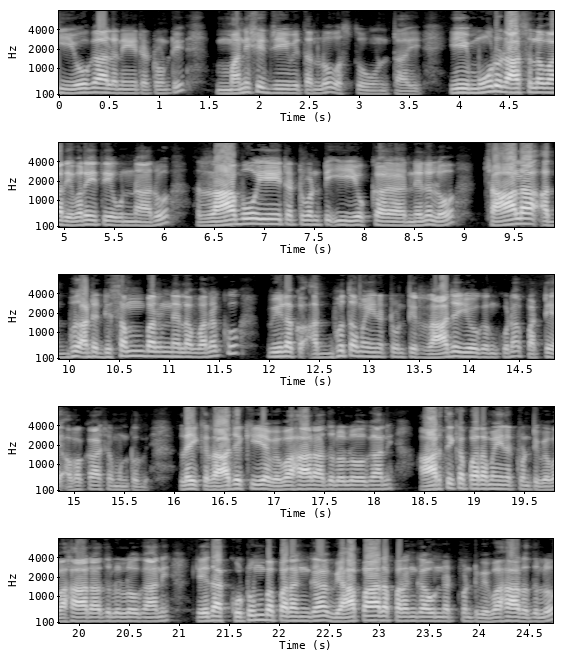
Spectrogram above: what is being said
ఈ యోగాలు అనేటటువంటి మనిషి జీవితంలో వస్తూ ఉంటాయి. ఈ మూడు రాసుల వారు ఎవరైతే ఉన్నారో రాబోయేటటువంటి ఈ యొక్క నెలలో చాలా అద్భుత అంటే డిసెంబర్ నెల వరకు వీళ్ళకు అద్భుతమైనటువంటి రాజయోగం కూడా పట్టే అవకాశం ఉంటుంది. లైక్ రాజకీయ వ్యవహారాదులలో కానీ ఆర్థిక పరమైనటువంటి వ్యవహారాదులలో కానీ లేదా కుటుంబ పరంగా వ్యాపార పరంగా ఉన్నటువంటి వ్యవహారాదులో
